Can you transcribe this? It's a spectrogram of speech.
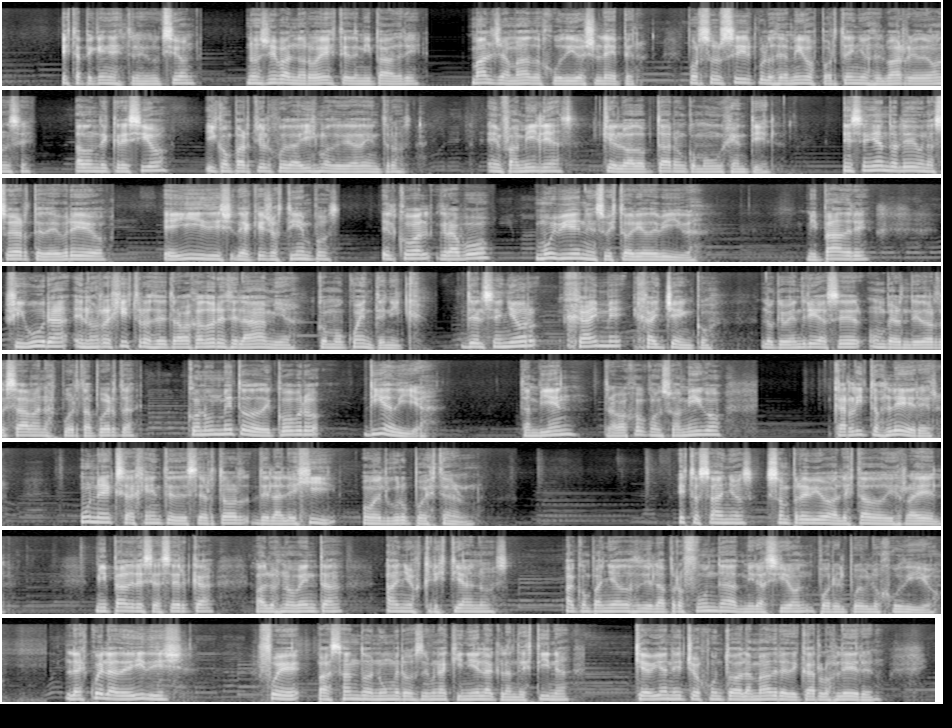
Esta pequeña introducción nos lleva al noroeste de mi padre, mal llamado judío Schlepper, por sus círculos de amigos porteños del barrio de Once, a donde creció y compartió el judaísmo desde adentro, en familias que lo adoptaron como un gentil, enseñándole una suerte de hebreo e yiddish de aquellos tiempos el cual grabó muy bien en su historia de vida. Mi padre figura en los registros de trabajadores de la AMIA como Cuentenik, del señor Jaime Jaichenko, lo que vendría a ser un vendedor de sábanas puerta a puerta, con un método de cobro día a día. También trabajó con su amigo Carlitos Lehrer, un ex agente desertor de la Lejí o el grupo Stern. Estos años son previo al Estado de Israel. Mi padre se acerca a los 90 años cristianos, acompañados de la profunda admiración por el pueblo judío. La escuela de Yiddish fue pasando números de una quiniela clandestina que habían hecho junto a la madre de Carlos Lehrer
